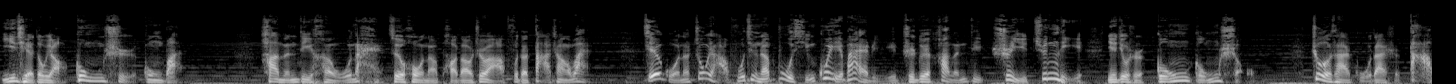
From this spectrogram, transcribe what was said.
一切都要公事公办。汉文帝很无奈，最后呢，跑到周亚夫的大帐外，结果呢，周亚夫竟然不行跪拜礼，只对汉文帝施以军礼，也就是拱拱手。这在古代是大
